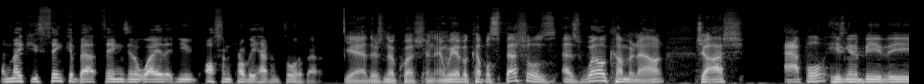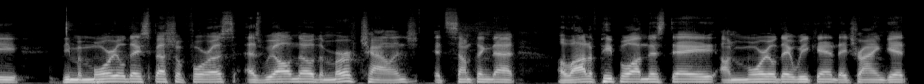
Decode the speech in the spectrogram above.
and make you think about things in a way that you often probably haven't thought about it. Yeah, there's no question. And we have a couple specials as well coming out. Josh Appel, he's going to be the the Memorial Day special for us. As we all know, the Murph Challenge, it's something that a lot of people on this day, on Memorial Day weekend, they try and get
